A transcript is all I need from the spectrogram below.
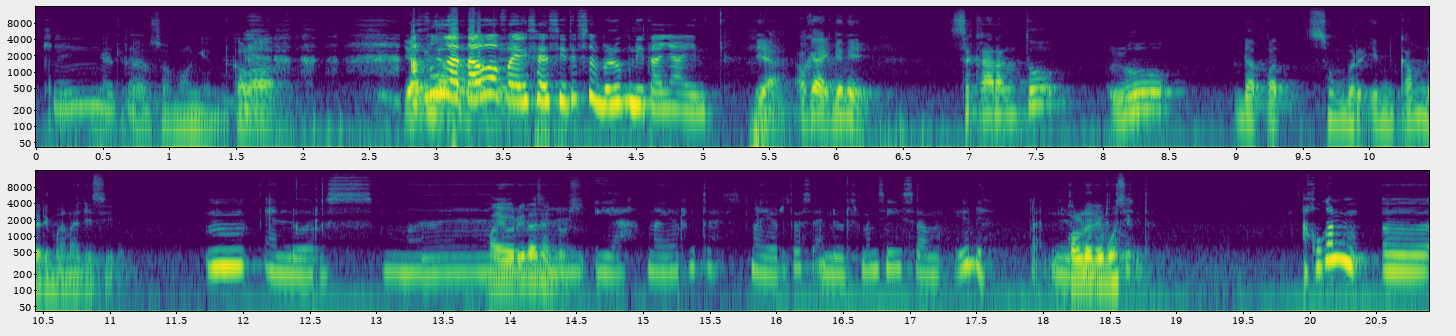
Oke, tapi nggak kita tahu. harus omongin. Kalau yang aku nggak tahu aja. apa yang sensitif sebelum ditanyain. Ya oke gini sekarang tuh lu dapat sumber income dari mana aja sih? Hmm, endorsement. Mayoritas endorse? iya mayoritas. Mayoritas endorsement sih sama ya udah kalau dari musik? gitu. aku kan eh,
